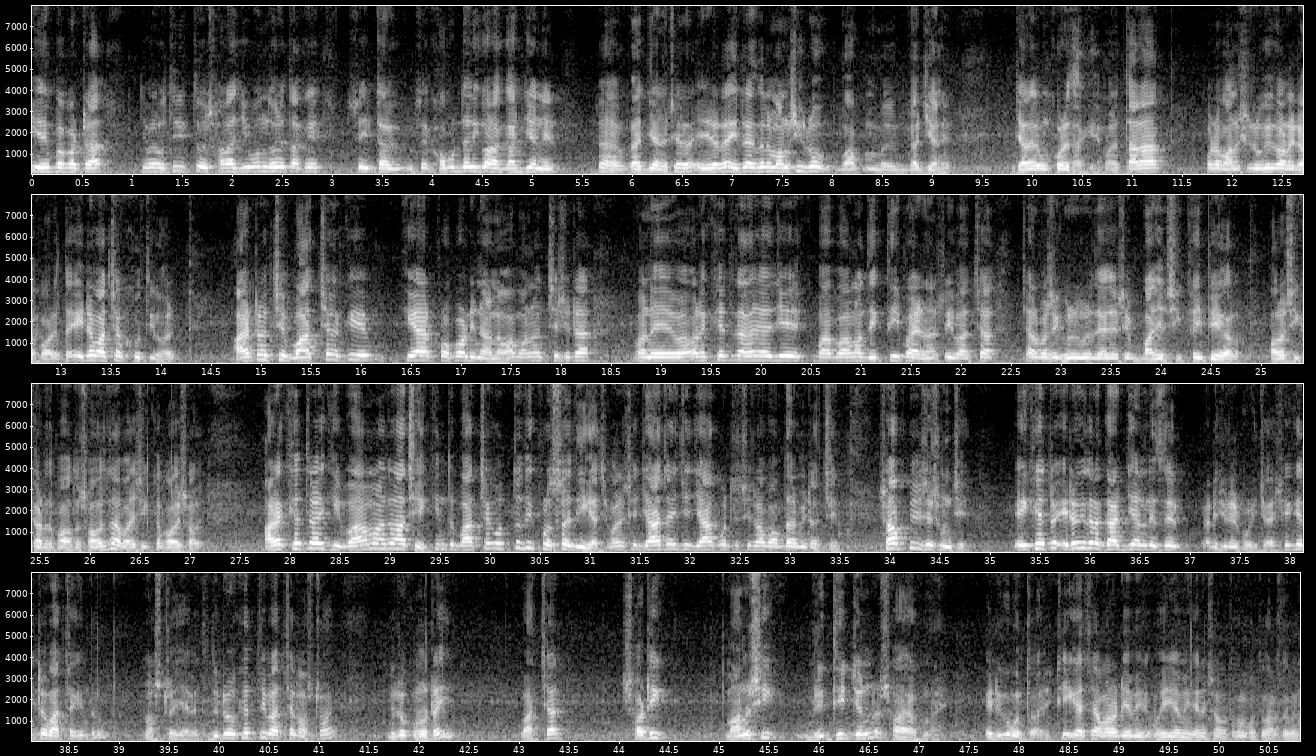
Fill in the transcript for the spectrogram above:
ইয়ে ব্যাপারটা যেমন অতিরিক্ত সারা জীবন ধরে তাকে সেই তার সে খবরদারি করা গার্জিয়ানের হ্যাঁ গার্জিয়ানের সেটা এটা এটা এক ধরনের মানসিক রোগ বা গার্জিয়ানের যারা এরকম করে থাকে। মানে তারা ওরা মানসিক রোগের কারণে এটা করে তাই এটা বাচ্চার ক্ষতি করে। আর একটা হচ্ছে বাচ্চাকে কেয়ার প্রপারলি না নেওয়া মানে হচ্ছে সেটা মানে অনেক ক্ষেত্রে দেখা যায় যে বাবা মা দেখতেই পায় না, সেই বাচ্চা চারপাশে ঘুরে ঘুরে দেখা যায় সে বাজের শিক্ষাই পেয়ে গেল। ভালো শিক্ষাটা তো পাওয়া তো সহজ না বাজে শিক্ষা পাওয়া সহজ। আরেক ক্ষেত্রে হয় কি বাবা মা তো আছে, কিন্তু বাচ্চাকে অত্যধিক প্রশ্রয় দিয়ে গেছে মানে সে যা চাইছে, যা করছে, সে সব আবদার মেটাচ্ছে, সব কিছু সে শুনছে। এই ক্ষেত্রে, এটা কিন্তু একটা গার্জিয়ানলেসের অ্যাটিটিউডের পরিচয় সেক্ষেত্রে বাচ্চা কিন্তু নষ্ট হয়ে যাবে। তো দুটোর ক্ষেত্রেই বাচ্চা নষ্ট হয়। দুটো কোনোটাই বাচ্চার সঠিক মানসিক বৃদ্ধির জন্য সহায়ক নয়। এটুকু বলতে পারি। ঠিক আছে, আমার অডিও আমি আমি এখানে সমাপ্ত করব। কত ভালো থাকবেন।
